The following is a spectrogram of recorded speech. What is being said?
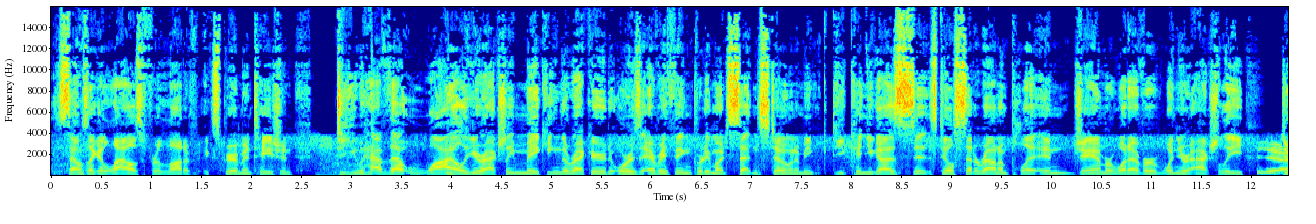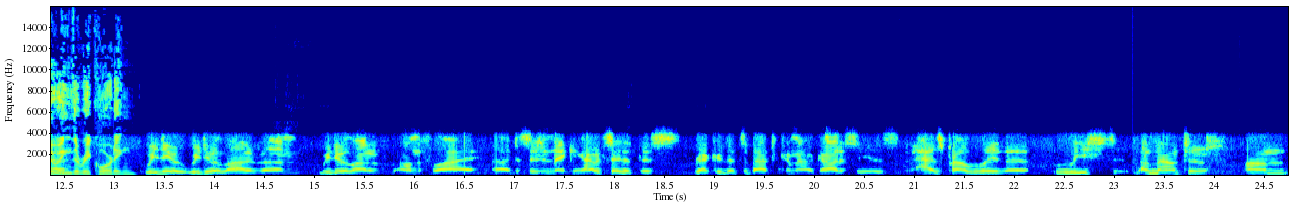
sounds like it allows for a lot of experimentation. Do you have that while you're actually making the record, or is everything pretty much set in stone? I mean, you, can you guys sit, still sit around and play and jam or whatever when you're actually yeah. doing the recording? We do. We do a lot of um, we do a lot of on the fly uh, decision making. I would say that this record that's about to come out, Godyssey, is has probably the least amount of on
